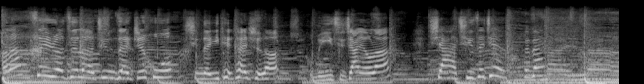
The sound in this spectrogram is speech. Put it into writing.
好了，最热最冷尽在知乎，新的一天开始了，我们一起加油了，下期再见，拜拜。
